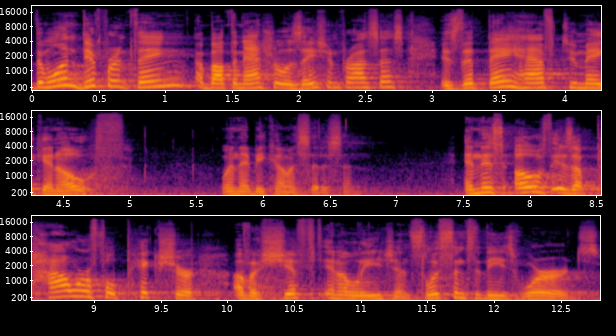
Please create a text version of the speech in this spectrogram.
The one different thing about the naturalization process is that they have to make an oath when they become a citizen. And this oath is a powerful picture of a shift in allegiance. Listen to these words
